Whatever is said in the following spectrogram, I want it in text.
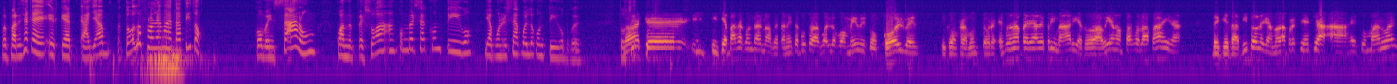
Pues parece que, que allá todos los problemas de Tatito comenzaron cuando empezó a, a conversar contigo y a ponerse de acuerdo contigo, porque entonces, no es que, y, y qué pasa con Dalmau, que también se puso de acuerdo conmigo y con Colbert y con Ramón Torres. Es una pelea de primaria, todavía no pasó la página de que Tatito le ganó la presidencia a Jesús Manuel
